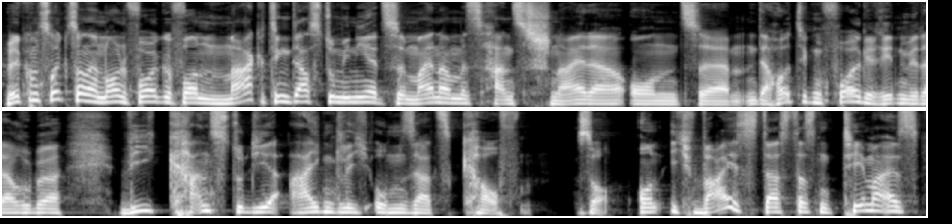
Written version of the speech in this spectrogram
Willkommen zurück zu einer neuen Folge von Marketing, das dominiert. Mein Name ist Hans Schneider und äh, in der heutigen Folge reden wir darüber, wie kannst du dir eigentlich Umsatz kaufen? So, und ich weiß, dass das ein Thema ist,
